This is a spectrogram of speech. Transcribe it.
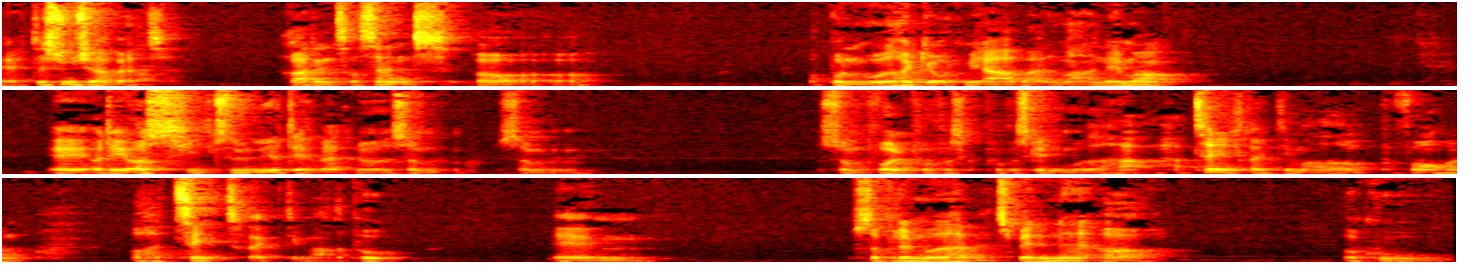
Øh, det synes jeg har været ret interessant, og, og på en måde har gjort mit arbejde meget nemmere. Øh, og det er også helt tydeligt, at det har været noget, som, som som folk på, på forskellige måder har, har talt rigtig meget om på forhånd, og har tænkt rigtig meget på. Øhm, så på den måde har det været spændende at, at, kunne,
